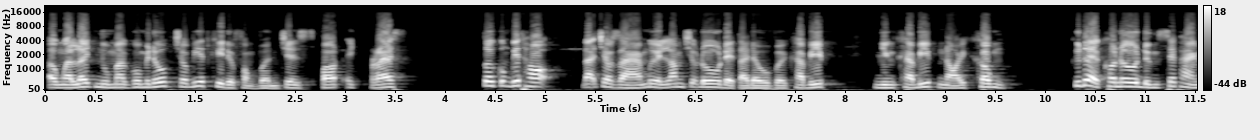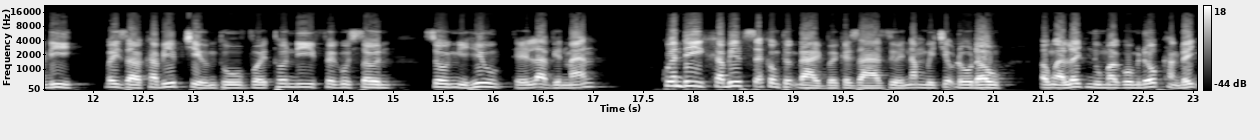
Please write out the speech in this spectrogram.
Ông Alex Numagomedov cho biết khi được phỏng vấn trên Sport Express. Tôi cũng biết họ đã treo giá 15 triệu đô để tái đấu với Khabib, nhưng Khabib nói không. Cứ để Conor đứng xếp hàng đi, bây giờ Khabib chỉ hứng thú với Tony Ferguson rồi nghỉ hưu thế là viên mãn. Quên đi Khabib sẽ không thượng đài với cái giá dưới 50 triệu đô đâu, ông Alex Numagomedov khẳng định.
